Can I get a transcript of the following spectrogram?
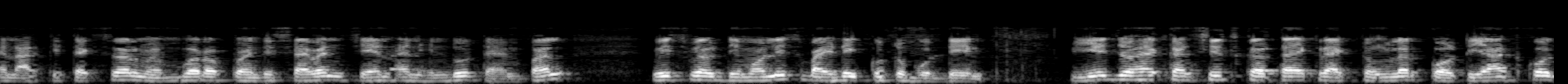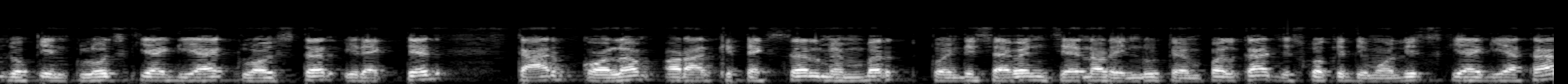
and architectural member of 27 Jain and Hindu temple which were demolish by the Qutbuddin ये जो है कंसिस्ट करता है एक रेक्टेंगुलर कोर्टियार्ड को, जो कि इनक्लोज किया गया है क्लोस्टर इरेक्टेड कार्व कॉलम और आर्किटेक्चरल मेंबर 27 जैन और हिंदू टेंपल का, जिसको कि डिमोलिश किया गया था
